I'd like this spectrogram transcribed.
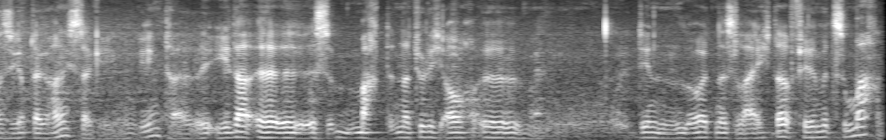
Also ich habe da gar nichts dagegen, im Gegenteil. Jeder, äh, es macht natürlich auch äh, den Leuten es leichter, Filme zu machen.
